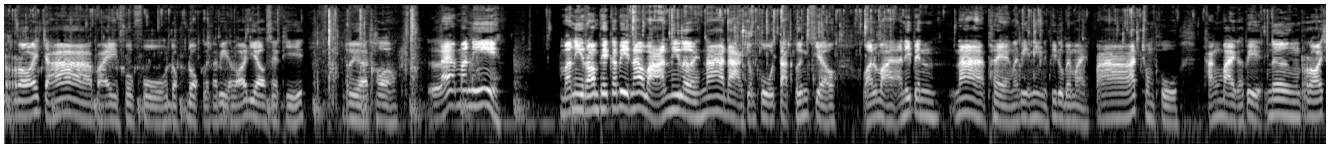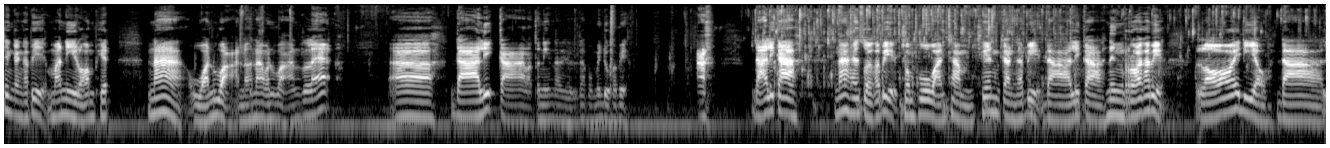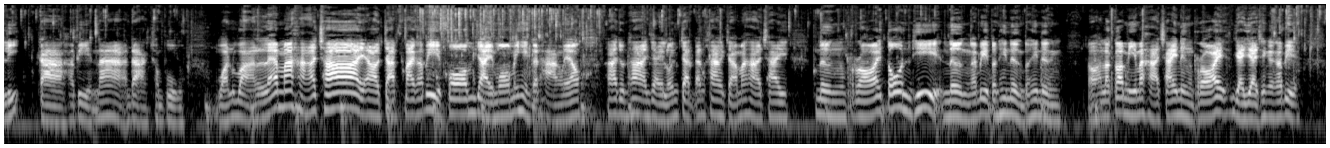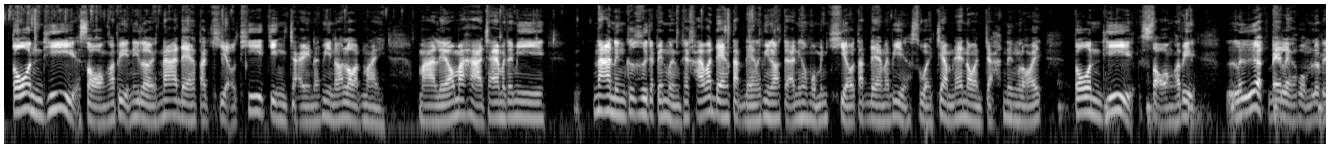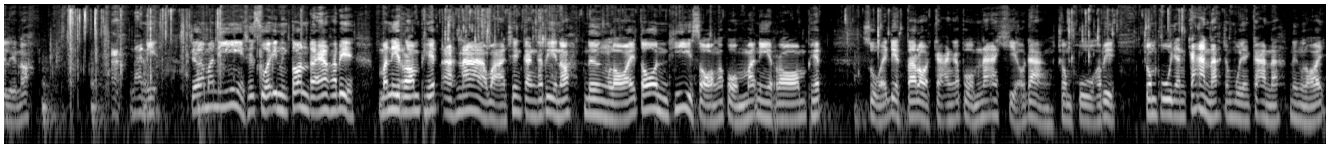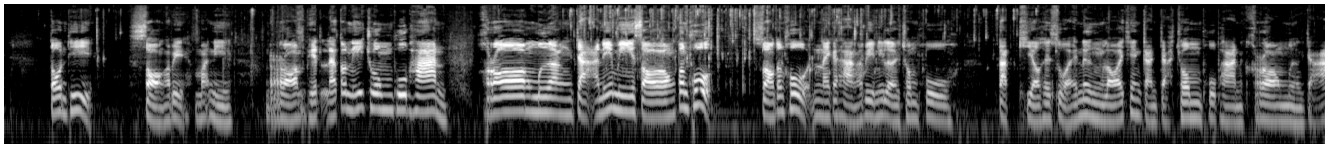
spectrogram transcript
100จ้าใบฟูฟูดกดกๆเลยครับพี่ร้อยเดียวเศรษฐีเรือทอง และมานี มานี่ร้อมเพชรครับพี่หน้าหวานนี่เลย หน้าด่างชมพูตัดพื้นเขียวหวานหวานอันนี้เป็นหน้าแพรงนะพี่นี่พี่ดูใบใหม่ป้าดชมพูทั้งใบครับพี่หนึ่งร้อยเช่นกันครับพี่มณีล้อมเพชรหน้าหวานหวานเนาะหน้าหวานหวานและอ่าดาลิกาเหรอตัวนี้นะเดี๋ยวผมไม่ดูครับพี่อะดาลิกาหน้าสวยๆครับพี่ชมพูหวานฉ่ำเช่นกันครับพี่ดาลิกาหนึ่งร้อยครับพี่ ร้อยเดียว ดาลิกาครับพี่หน้าด่างชมพู หวานหวานและมหาชัยอ้าวจัดไปครับพี่ ฟอร์มใหญ่มองไม่เห็นกระถางแล้ว 5.5 ใหญ่ล้นจัดด้านข้างจากมหาชัย 100 ต้นที่ 1 ครับพี่ ต้นที่ 1 ต้นที่1เนาะแล้วก็มีมหาชัย 100 ใหญ่ๆเช่นกันครับพี่ ต้นที่ 2 ครับพี่นี่เลย หน้าแดงตัดเขียวที่จริงใจนะพี่เนาะหลอดใหม่ มาแล้วมหาชัยมันจะมี หน้าหนึ่งก็คือจะเป็นเหมือนคล้ายๆว่าแดงตัดแดงนะพี่เนาะแต่อันนี้ของผมเป็นเขียวตัดแดงนะพี่สวยแจ่มแน่นอนจ้ะ100ต้นที่2ครับพี่ เลือกได้เลยครับผมเลือกได้เลยเนาะอะหน้านี้เจอมานีสวยๆอีกหนึ่งต้นแล้วครับพี่มณีร้อมเพชรอะหน้าหวานเช่นกันครับพี่เนาะหนึ่งร้อยต้นที่สองครับผมมณีร้อมเพชรสวยเด็ดตลอดการครับผมหน้าเขียวด่างชมพูครับพี่ชมพูยันก้านนะชมพูยันก้านนะหนึ่งร้อยต้นที่สองครับพี่มณี ร้อมเพชรและต้นนี้ชมพูพาน ครองเมืองจะอันนี้มีสองต้นคู่สองต้นคู่ในกระถางครับพี่นี่เลยชมพูตัดเขียวสวยๆหนึ่งร้อยเช่นกันจะชมพูพานครองเมืองจ้า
